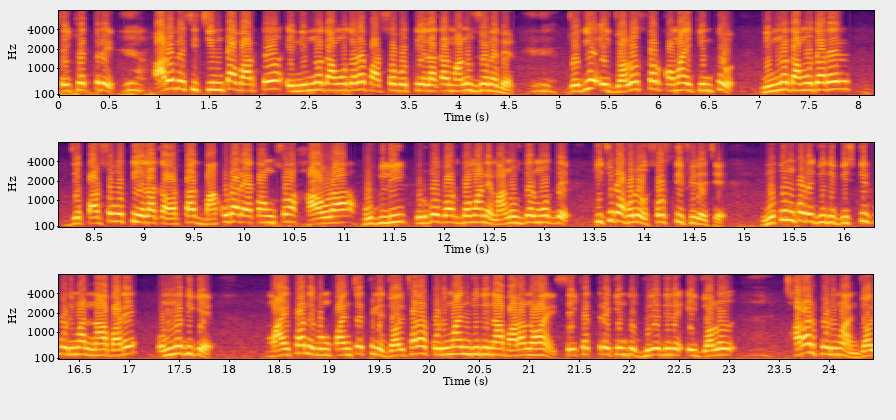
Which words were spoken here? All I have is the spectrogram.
সেই ক্ষেত্রে আরও বেশি চিন্তা বাড়তো এই নিম্ন দামোদরের পার্শ্ববর্তী এলাকার মানুষজনেদের। যদিও এই জলস্তর কমায়, কিন্তু নিম্ন দামোদরের যে পার্শ্ববর্তী এলাকা, অর্থাৎ বাঁকুড়ার এক অংশ, হাওড়া, হুগলি, পূর্ব বর্ধমানে মানুষদের মধ্যে কিছুটা হলেও স্বস্তি ফিরেছে। নতুন করে যদি বৃষ্টির পরিমাণ না বাড়ে অন্যদিকে মাইথন এবং পাঞ্চের থেকে জল ছাড়ার পরিমাণ যদি না বাড়ানো হয় সেই ক্ষেত্রে কিন্তু ধীরে ধীরে এই জল ছাড়ার পরিমাণ জল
